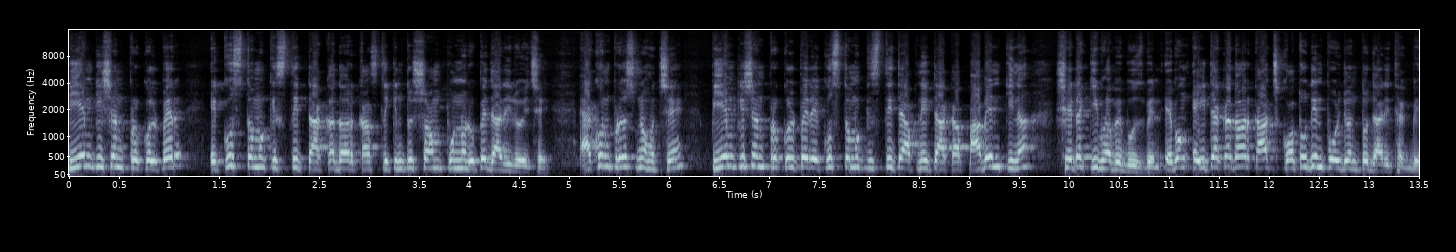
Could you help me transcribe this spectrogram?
পিএম কিষাণ প্রকল্পের একুশতম কিস্তির টাকা দেওয়ার কাজটি কিন্তু সম্পূর্ণরূপে জারি রয়েছে। এখন প্রশ্ন হচ্ছে, পিএম কিষাণ প্রকল্পের একুশতম কিস্তিতে আপনি টাকা পাবেন কিনা, সেটা কীভাবে বুঝবেন? এবং এই টাকা দেওয়ার কাজ কতদিন পর্যন্ত জারি থাকবে?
